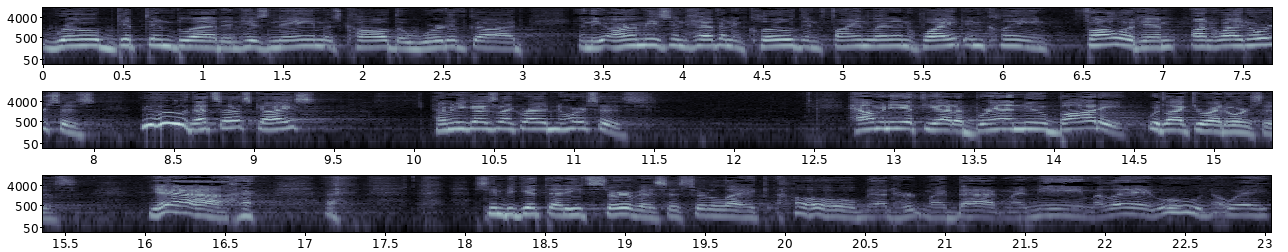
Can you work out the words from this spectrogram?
robe dipped in blood, and his name is called the Word of God. And the armies in heaven, and clothed in fine linen, white and clean, followed him on white horses. Woohoo, that's us, guys. How many of you guys like riding horses? How many, if you had a brand new body, would like to ride horses? Yeah. Seem to get that each service. It's sort of like, oh, that hurt my back, my knee, my leg. Ooh, no way.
